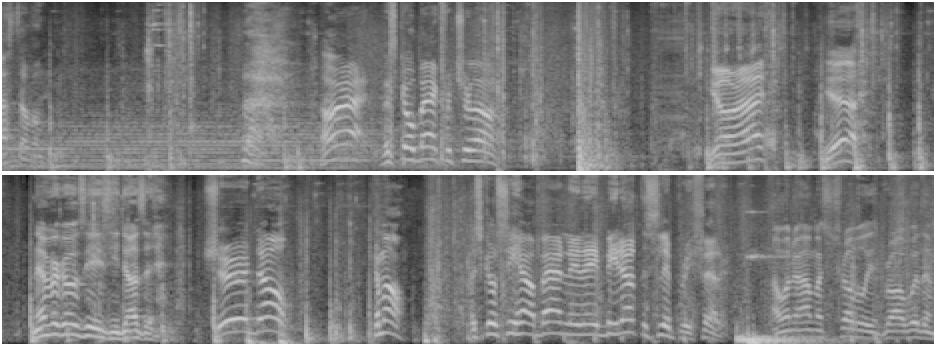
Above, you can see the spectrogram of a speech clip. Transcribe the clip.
Last of them. All right, let's go back for Trelawny. You all right? Yeah. Never goes easy, does it? Sure don't. Come on. Let's go see how badly they beat up the slippery feller. I wonder how much trouble he's brought with him.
